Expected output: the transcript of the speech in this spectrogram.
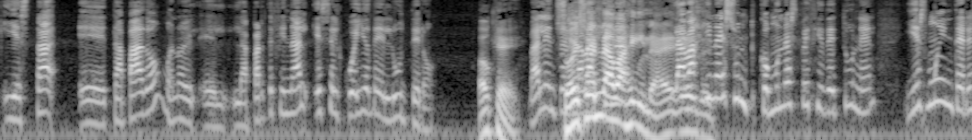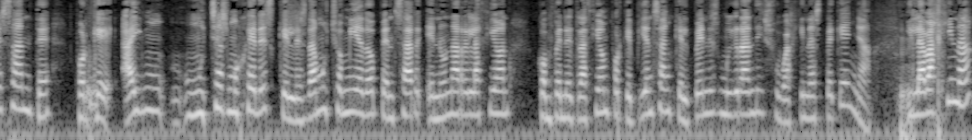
y está eh, tapado. Bueno, el- el- la parte final es el cuello del útero. Ok. ¿Vale? So, eso es la vagina. eh, La eh, vagina es un, como una especie de túnel y es muy interesante porque hay mu- muchas mujeres que les da mucho miedo pensar en una relación con penetración porque piensan que el pene es muy grande y su vagina es pequeña. Y la vagina...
